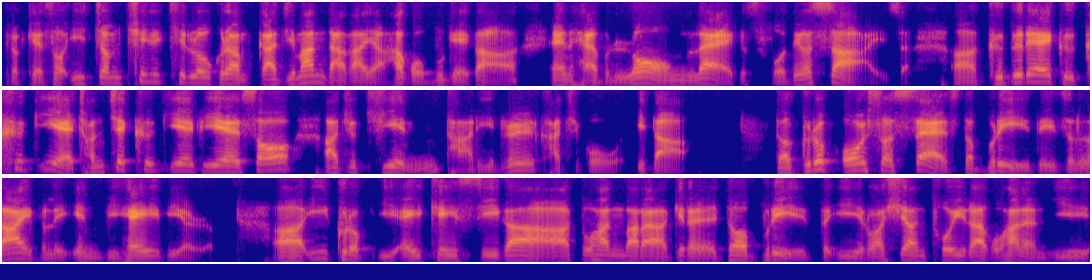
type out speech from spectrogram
그렇게 해서 2.7kg까지만 나가야 하고 무게가 and have long legs for their size. 어, 그들의 그 크기에 전체 크기에 비해서 아주 긴 다리를 가지고 있다. The group also says the breed is lively in behavior. 어, 이 그룹, 이 AKC가 또한 말하기를 The Breed, 이 러시안 토이라고 하는 이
